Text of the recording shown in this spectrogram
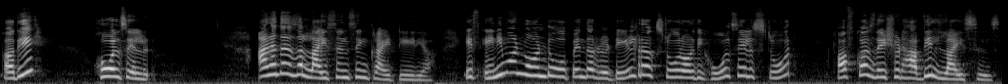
for the wholesale. Another is the licensing criteria. If anyone want to open the retail drug store or the wholesale store, of course, they should have the license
